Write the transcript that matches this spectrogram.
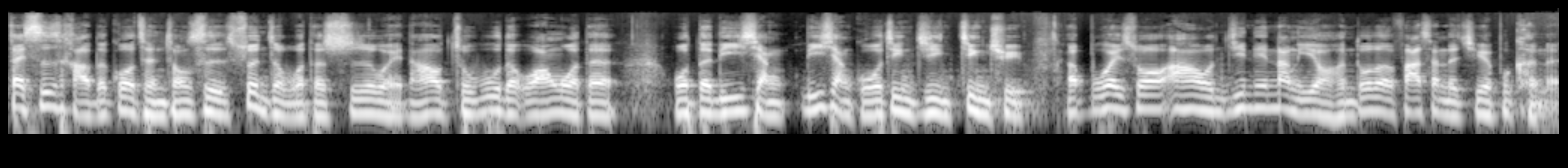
在思考的过程中是顺着我的思维，然后逐步的往我的我的理想理想国进进进去，而不会说啊，我今天让你有很多的发散的机会，不可能。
